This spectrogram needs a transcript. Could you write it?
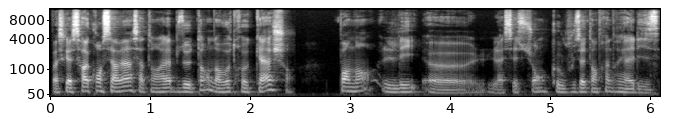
parce qu'elle sera conservée un certain laps de temps dans votre cache pendant euh, la session que vous êtes en train de réaliser.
